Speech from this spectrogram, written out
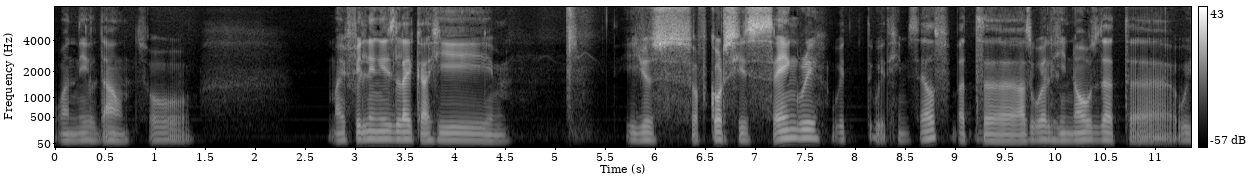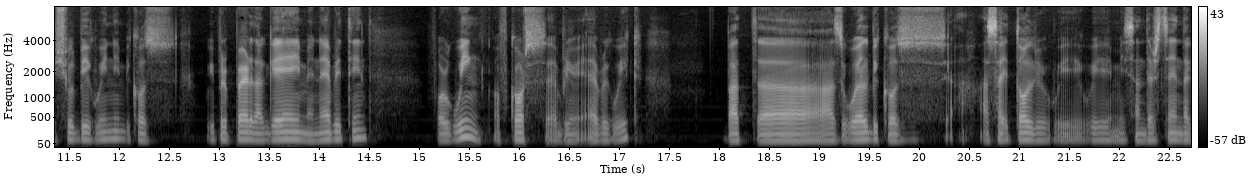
one nil down. So my feeling is like he he just of course he's angry with with himself, but uh, as well he knows that uh, we should be winning because we prepared the game and everything for win, of course, every every week but uh, as well because yeah, as I told you, we we misunderstand the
